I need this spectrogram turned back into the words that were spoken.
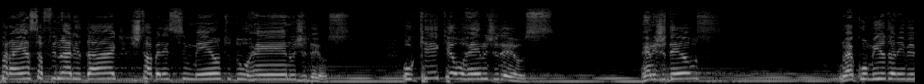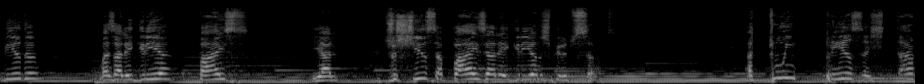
para essa finalidade de estabelecimento do reino de Deus. O que, que é o reino de Deus? O reino de Deus não é comida nem bebida, mas alegria, paz e a justiça, paz e alegria no Espírito Santo. A tua empresa está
